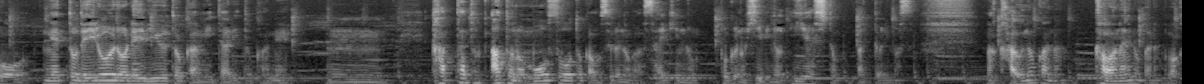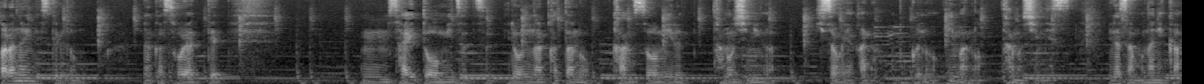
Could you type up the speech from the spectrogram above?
こうネットでいろいろレビューとか見たりとかね。うん。買ったと後の妄想とかをするのが最近の僕の日々の癒しとなっております、まあ、買うのかな？買わないのかな？わからないんですけれども。なんかそうやってうんサイトを見つついろんな方の感想を見る楽しみがひそやかな僕の今の楽しみです。皆さんも何か、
